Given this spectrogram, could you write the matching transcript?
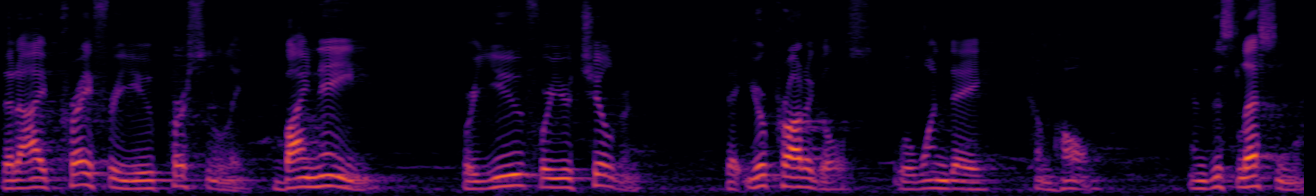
that I pray for you personally, by name, for you, for your children, that your prodigals will one day come home. And this lesson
